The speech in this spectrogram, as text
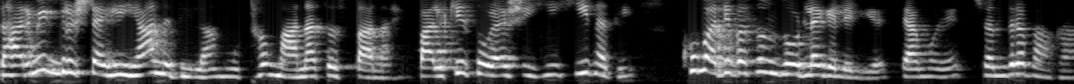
धार्मिक दृष्ट्याही ह्या नदीला मोठं मानाचं स्थान आहे. पालखी सोहळ्याशीही ही नदी खूप आधीपासून जोडल्या गेलेली आहे. त्यामुळे चंद्रभागा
